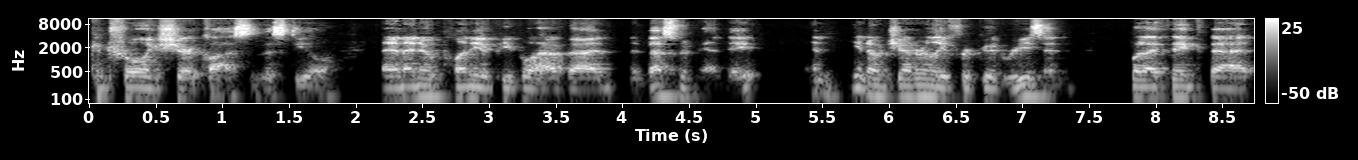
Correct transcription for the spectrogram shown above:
controlling share class in this deal and I know plenty of people have that investment mandate, and you know, generally for good reason. But I think that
